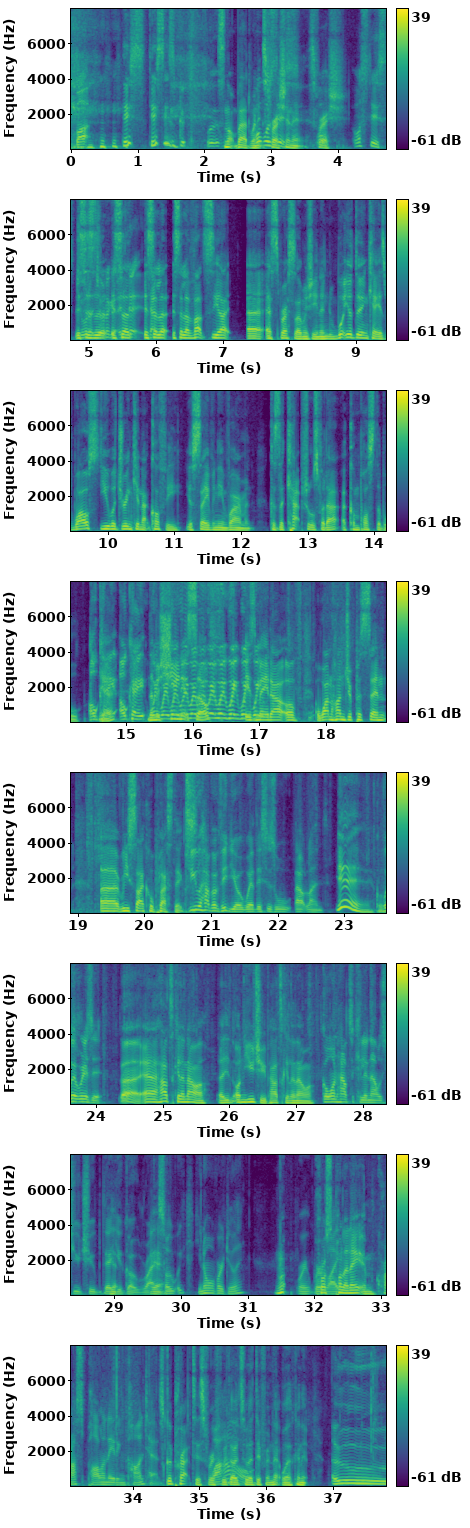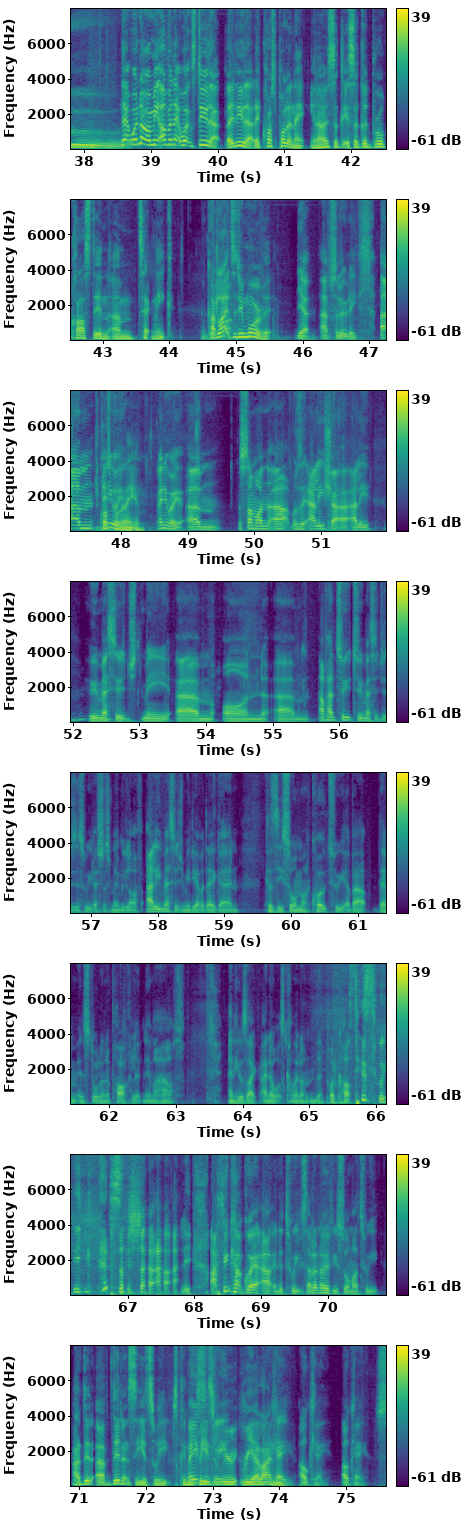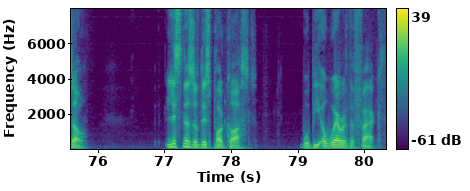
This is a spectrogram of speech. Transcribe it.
But this this is good. it's not bad when What it's fresh, this? is it? It's What- fresh. What's this? This is wanna- a wanna it's a it's a that- La- it's a Lavazza uh, espresso machine, and what you're doing, Kae, is whilst you were drinking that coffee, you're saving the environment because the capsules for that are compostable. Okay, yeah? okay. The Wait, wait, machine wait, wait, wait, itself wait, wait, wait, wait, is wait. made out of 100% uh, recycled plastics. Do you have a video where this is all outlined? yeah. Where, where is it? Uh, uh, How to Kill an Hour uh, on YouTube. How to Kill an Hour. Go on How to Kill an Hour's YouTube. There Yeah. you go. Right. Yeah. So you know what we're doing? We're, we're Cross pollinating. cross pollinating content. It's good practice for if we go to a different network, isn't it? Ooh. Network, no, I mean other networks do that. They do that. They cross pollinate. You know, it's a it's a good broadcasting um, technique. I'd like to do more of it. Yeah, absolutely. Um, Cross anyway, pollinating. anyway, um, someone uh, was it Ali? Shout out Ali, who messaged me um, on. Um, I've had two two messages this week. That's just made me laugh. Ali messaged me the other day, going because he saw my quote tweet about them installing a parklet near my house. And he was like, I know what's coming on in the podcast this week. so shout out Ali. I think I'll go out in the tweets. I don't know if you saw my tweet. I did. I didn't see your tweets. Can you please re- realign okay, me? Okay, okay. So, listeners of this podcast will be aware of the fact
